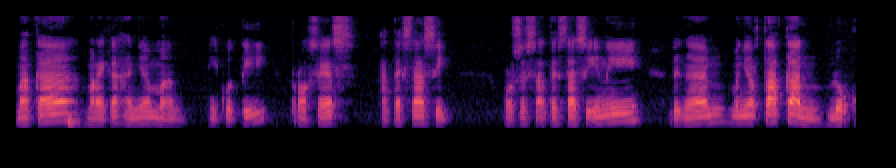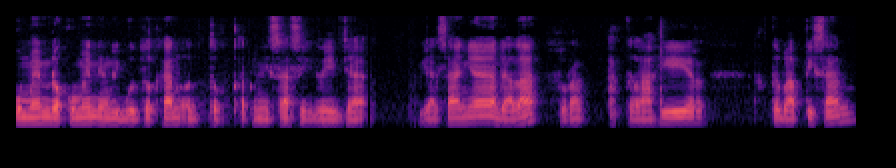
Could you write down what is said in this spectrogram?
maka mereka hanya mengikuti proses atestasi. Proses atestasi ini dengan menyertakan dokumen-dokumen yang dibutuhkan untuk administrasi gereja. Biasanya adalah surat akte lahir, akte baptisan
